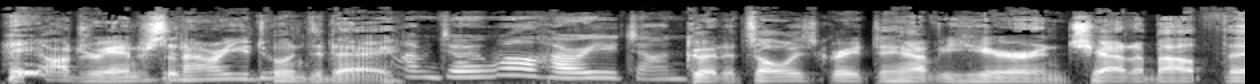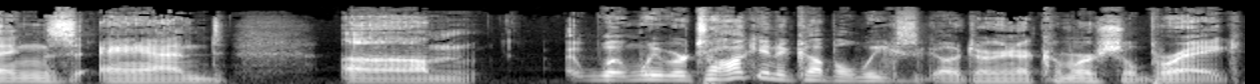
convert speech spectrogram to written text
Hey, Audrey Anderson, how are you doing today? I'm doing well. How are you, John? Good. It's always great to have you here and chat about things. And um, when we were talking a couple weeks ago during a commercial break,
